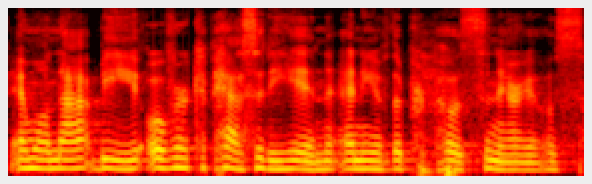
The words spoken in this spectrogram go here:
and will not be over capacity in any of the proposed scenarios.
